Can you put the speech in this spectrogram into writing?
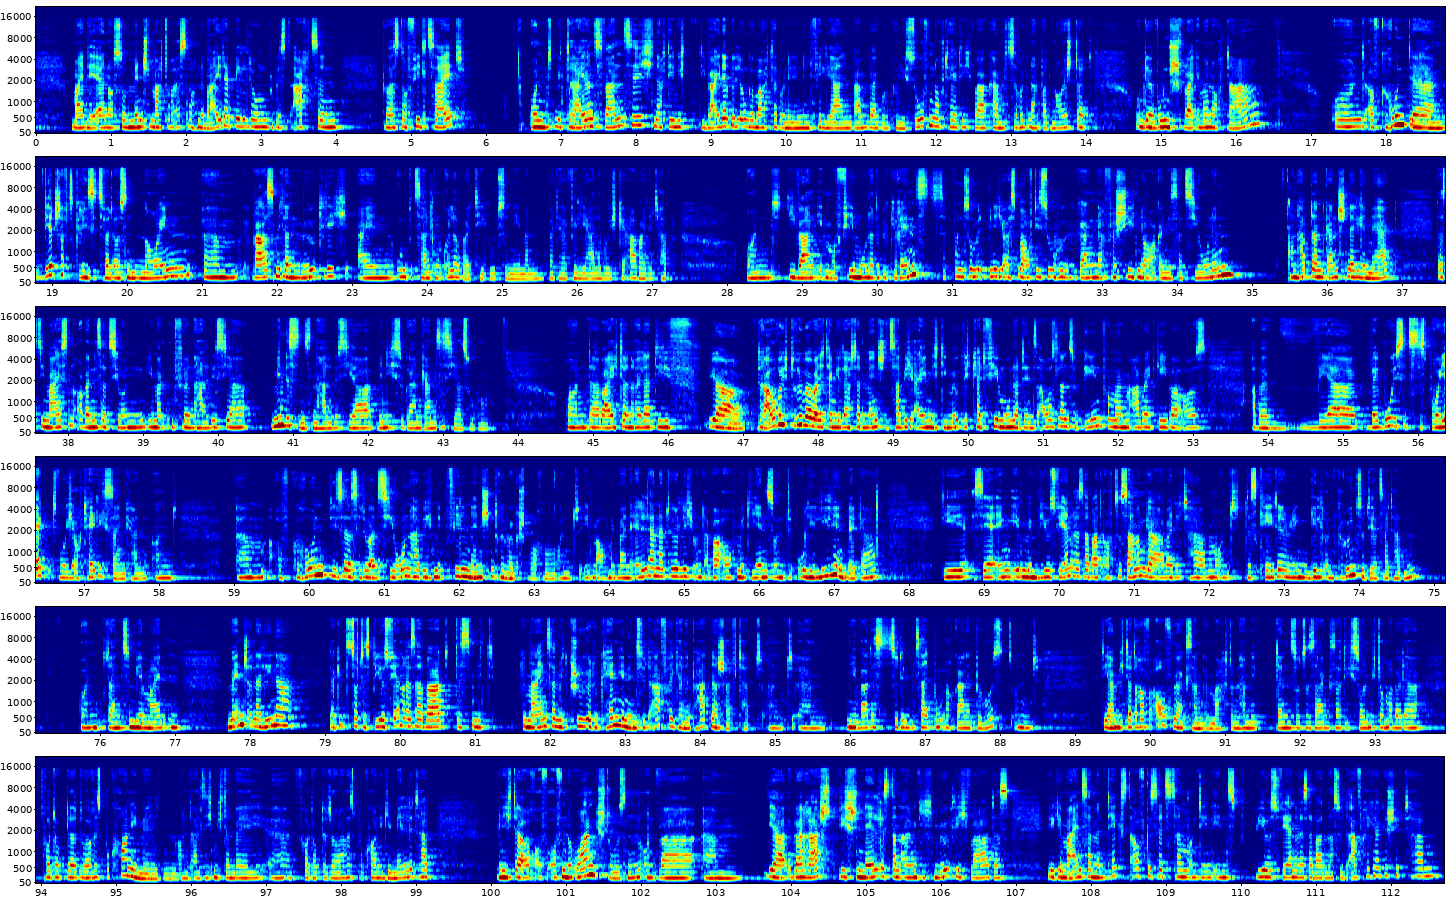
meinte er noch so, Mensch, mach doch erst noch eine Weiterbildung, du bist 18, du hast noch viel Zeit. Und mit 23, nachdem ich die Weiterbildung gemacht habe und in den Filialen Bamberg und Königshofen noch tätig war, kam ich zurück nach Bad Neustadt und der Wunsch war immer noch da. Und aufgrund der Wirtschaftskrise 2009 ähm, war es mir dann möglich, einen unbezahlten Urlaub bei Tigo zu nehmen, bei der Filiale, wo ich gearbeitet habe. Und die waren eben auf vier Monate begrenzt. Und somit bin ich erstmal auf die Suche gegangen nach verschiedenen Organisationen und habe dann ganz schnell gemerkt, dass die meisten Organisationen jemanden für ein halbes Jahr, mindestens ein halbes Jahr, wenn nicht sogar ein ganzes Jahr suchen. Und da war ich dann relativ ja, traurig drüber, weil ich dann gedacht habe, Mensch, jetzt habe ich eigentlich die Möglichkeit, vier Monate ins Ausland zu gehen von meinem Arbeitgeber aus. Aber wer, wer wo ist jetzt das Projekt, wo ich auch tätig sein kann? Und ähm, aufgrund dieser Situation habe ich mit vielen Menschen drüber gesprochen und eben auch mit meinen Eltern natürlich und aber auch mit Jens und Uli Lilienbecker die sehr eng eben im Biosphärenreservat auch zusammengearbeitet haben und das Catering Wild und Grün zu der Zeit hatten. Und dann zu mir meinten, Mensch, Annalena, da gibt es doch das Biosphärenreservat, das mit, gemeinsam mit Kruger Canyon in Südafrika eine Partnerschaft hat. Und ähm, mir war das zu dem Zeitpunkt noch gar nicht bewusst. Und die haben mich darauf aufmerksam gemacht und haben mir dann sozusagen gesagt, ich soll mich doch mal bei der Frau Dr. Doris Bocconi melden. Und als ich mich dann bei äh, Frau Dr. Doris Bocconi gemeldet habe, bin ich da auch auf offene Ohren gestoßen und war ähm, ja überrascht, wie schnell es dann eigentlich möglich war, dass wir gemeinsam einen Text aufgesetzt haben und den ins Biosphärenreservat nach Südafrika geschickt haben.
